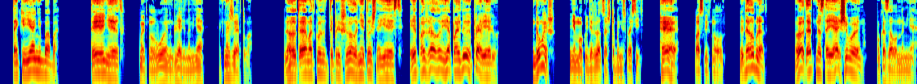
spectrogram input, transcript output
— так и я не баба». «Ты нет», — хмыкнул воин, глядя на меня, как на жертву. «Но там, откуда ты пришел, они точно есть, и, пожалуй, я пойду и проверю». «Думаешь?» — не мог удержаться, чтобы не спросить. «Хе-хе!» — воскликнул он. «Видал, брат? Вот это настоящий воин!» — указал он на меня.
